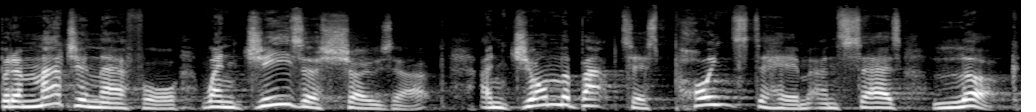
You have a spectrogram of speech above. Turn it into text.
But imagine, therefore, when Jesus shows up and John the Baptist points to him and says, Look,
